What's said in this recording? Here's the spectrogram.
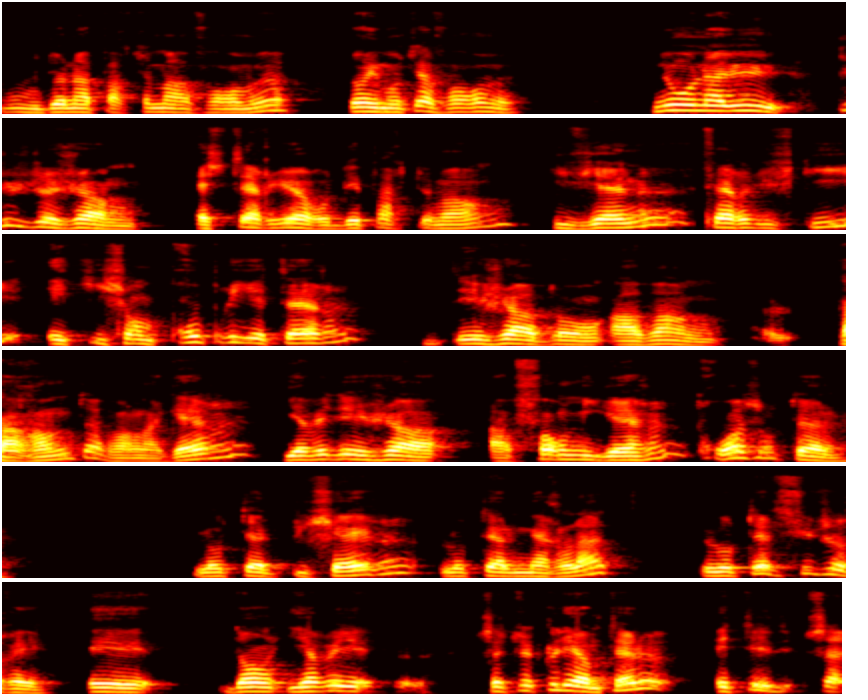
ou d'un appartement à Font-Romeu, dont ils montaient à Font-Romeu. Nous, on a eu plus de gens extérieurs au département qui viennent faire du ski et qui sont propriétaires déjà dont avant 40, avant la guerre, il y avait déjà à Formiguère trois hôtels. L'hôtel Pichère, l'hôtel Merlat, l'hôtel Suzerain. Et donc, il y avait, cette clientèle était, ça,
